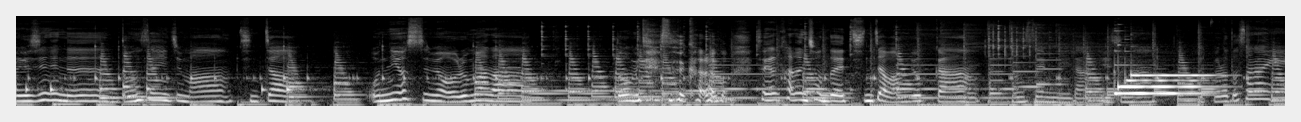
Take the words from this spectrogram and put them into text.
아 유진이는 동생이지만 진짜 언니였으면 얼마나 도움이 됐을까라고 생각하는 정도의 진짜 완벽한 동생입니다. 유진아 앞으로도 사랑해.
